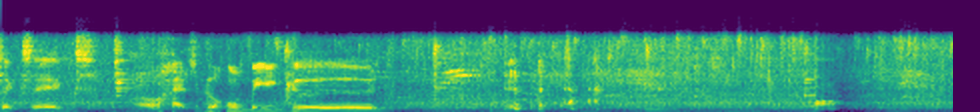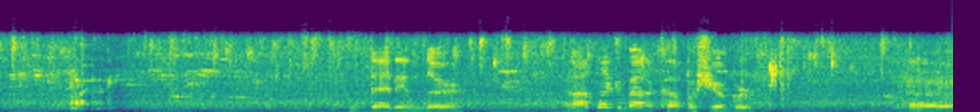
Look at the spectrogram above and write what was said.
Six eggs. Oh, that's gonna be good. Put that in there. And I think about a cup of sugar. Uh,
